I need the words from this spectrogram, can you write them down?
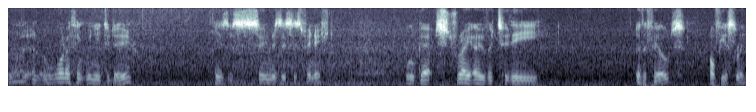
Right, and what I think we need to do is as soon as this is finished, we'll get straight over to the other fields, obviously,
